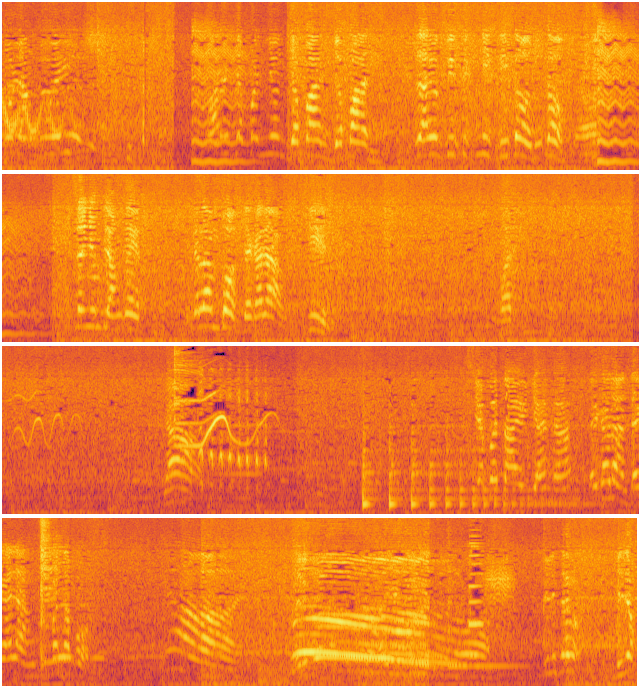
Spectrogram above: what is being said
kulang kulang. Parang Japan yun, Japan, Japan. Dito tayo pipiknik, dito, dito. Saan yung blanket? Teka lang, boss, teka lang. Chill. What? Yeah. Siya ba tayo dyan, ha? Teka lang, teka lang, hindi pa tapos. Yan. Go! Bilisan mo. Bilisan.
